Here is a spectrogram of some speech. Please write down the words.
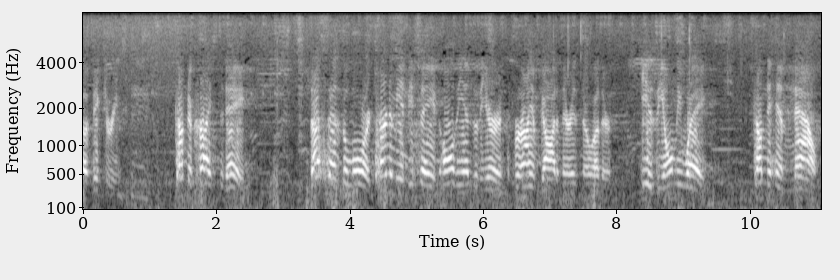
of victory? Come to Christ today. Thus says the Lord, Turn to me and be saved, all the ends of the earth, for I am God and there is no other. He is the only way. Come to him now.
